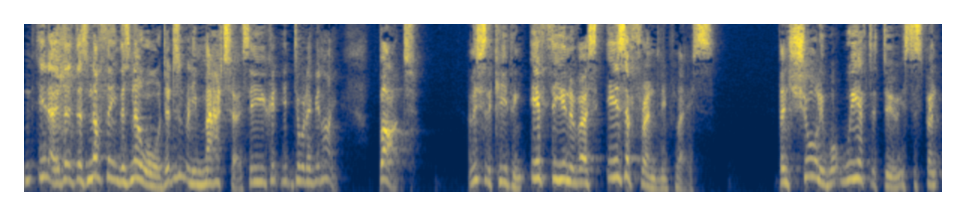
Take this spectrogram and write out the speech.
You know, there's nothing, there's no order. It doesn't really matter. So you can do whatever you like. But, and this is the key thing, if the universe is a friendly place, then surely what we have to do is to spend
